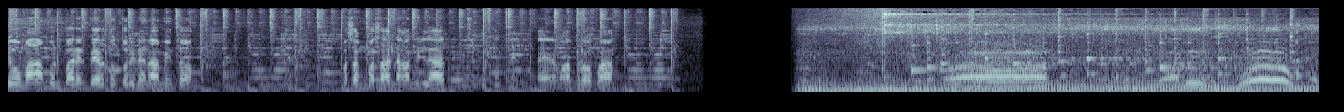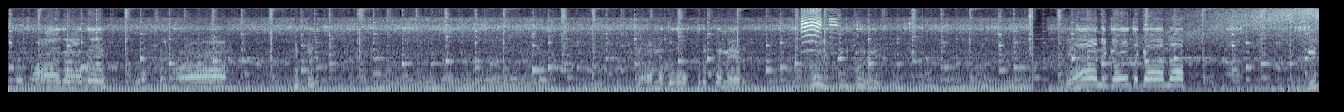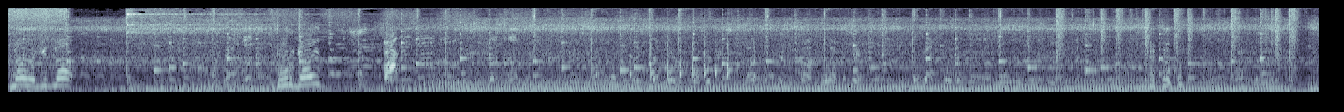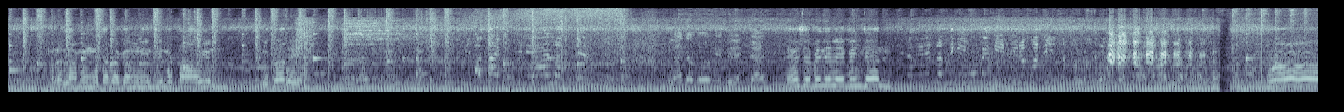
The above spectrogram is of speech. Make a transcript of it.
Medyo umaambon pa rin pero tutuloy na namin to. Basang-basa na kami lahat. Ayan ang mga tropa. Oh, grabe. Woo! Ah, grabe. Ah. Baka mag-walk trip ka, Mer. Uy, uy. Yan, ikaw yung tagahanap. Gitna, gitna. Tour guide. Malalaman mo talagang hindi matao yung lugar eh. Wala na po bibilan dyan? Ayun, 7-Eleven dyan. Oh,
